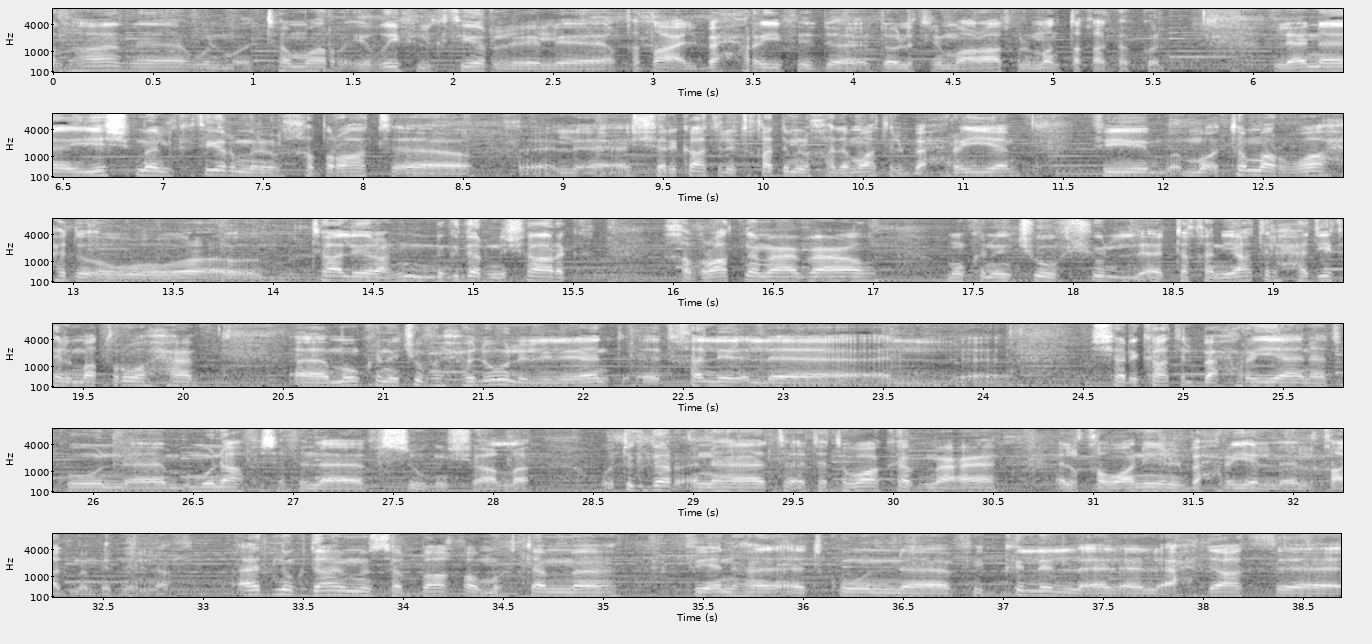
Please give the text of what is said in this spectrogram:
المعرض هذا والمؤتمر يضيف الكثير للقطاع البحري في دولة الإمارات والمنطقة ككل لأنه يشمل كثير من الخبرات آه، الشركات اللي تقدم الخدمات البحرية في مؤتمر واحد وبالتالي راح نقدر نشارك خبراتنا مع بعض. ممكن نشوف شو التقنيات الحديثة المطروحة آه، ممكن نشوف الحلول اللي تخلي الشركات البحرية أنها تكون آه، منافسة في السوق إن شاء الله وتقدر أنها تتواكب مع القوانين البحرية القادمة بإذن الله. أدنوك دائما سباقة ومهتمة في أنها تكون آه، في كل الأحداث آه،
